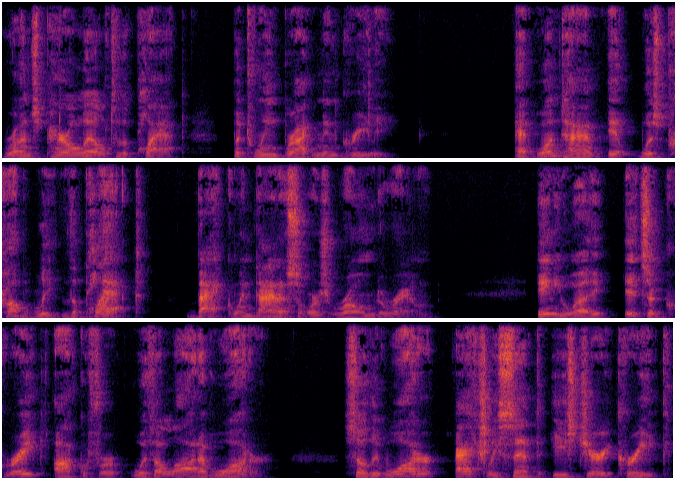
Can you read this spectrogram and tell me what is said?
runs parallel to the Platte between Brighton and Greeley. At one time, it was probably the Platte, back when dinosaurs roamed around. Anyway, it's a great aquifer with a lot of water. So the water actually sent to East Cherry Creek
